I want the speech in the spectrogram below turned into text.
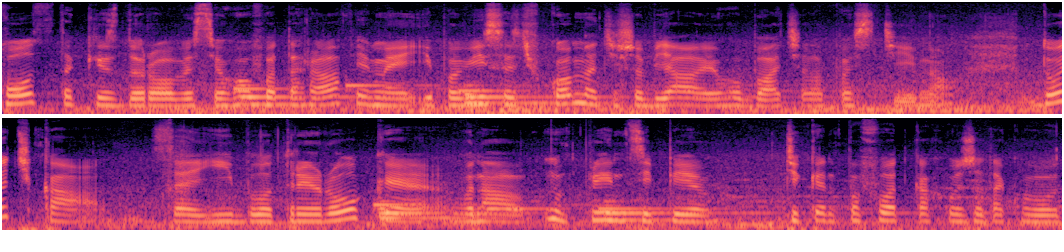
холст такий здоровий з його фотографіями і повісити в кімнаті, щоб я його бачила постійно. Дочка, це їй було три роки, вона, ну, в принципі, тільки по фотках вже так, от,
